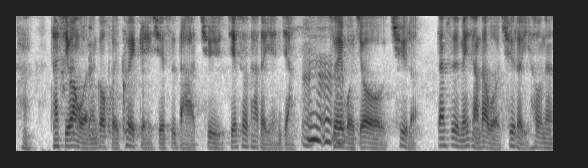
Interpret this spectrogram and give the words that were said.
他希望我能够回馈给学思达去接受他的演讲，所以我就去了。但是没想到我去了以后呢，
